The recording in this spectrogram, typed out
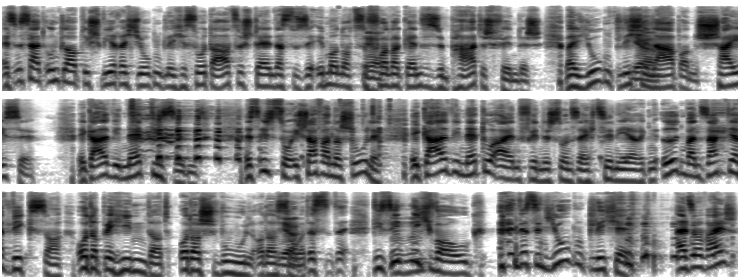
Es ist halt unglaublich schwierig, Jugendliche so darzustellen, dass du sie immer noch zu ja. voller Gänze sympathisch findest. Weil Jugendliche ja. labern Scheiße. Egal wie nett die sind. es ist so, ich schaffe an der Schule. Egal wie nett du einen findest, so einen 16-Jährigen, irgendwann sagt der Wichser oder behindert oder schwul oder so. Ja. Das, die sind mhm. nicht Vogue. Das sind Jugendliche. Also weißt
